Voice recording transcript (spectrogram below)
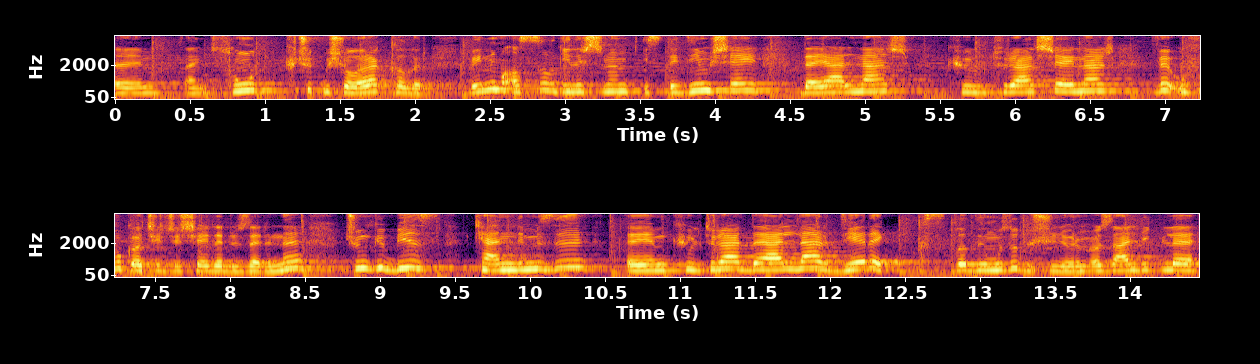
e, yani somut küçük bir şey olarak kalır. Benim asıl geliştirmek istediğim şey değerler, kültürel şeyler ve ufuk açıcı şeyler üzerine. Çünkü biz kendimizi e, kültürel değerler diyerek kısıtladığımızı düşünüyorum. Özellikle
